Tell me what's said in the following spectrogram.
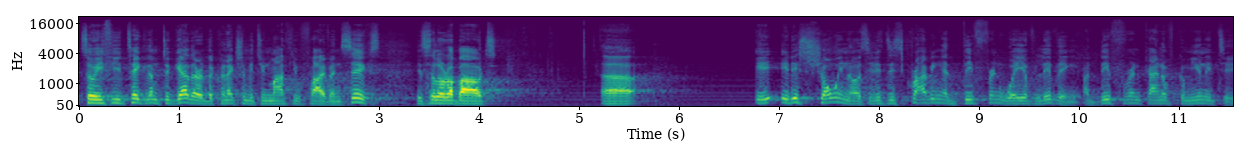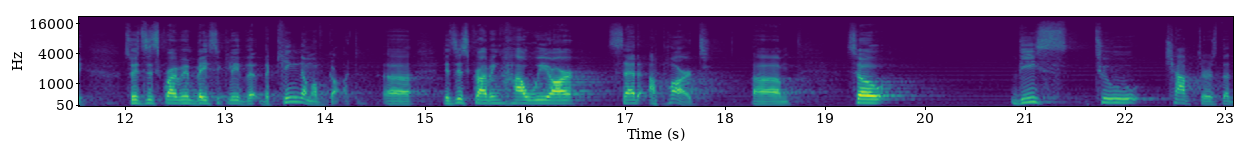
So if you take them together, the connection between Matthew 5 and 6, it's a lot about uh, it is showing us, it is describing a different way of living, a different kind of community. So it's describing basically the, the kingdom of God. Uh, it's describing how we are set apart. Um, so these two chapters that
